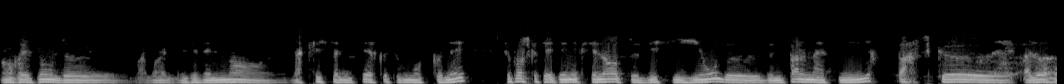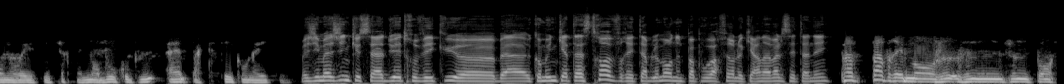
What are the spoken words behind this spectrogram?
en raison de, bah, des événements, euh, la crise sanitaire que tout le monde connaît. Je pense que ça a été une excellente décision de, de ne pas le maintenir parce que alors on aurait été certainement beaucoup plus impacté qu'on a été. Mais j'imagine que ça a dû être vécu euh, bah, comme une catastrophe véritablement de ne pas pouvoir faire le carnaval cette année. Pas, pas vraiment, je, je, je, ne pense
